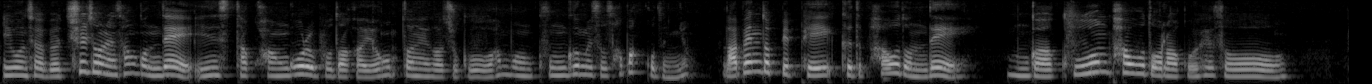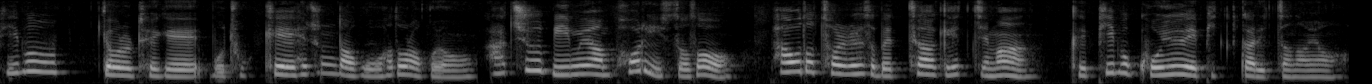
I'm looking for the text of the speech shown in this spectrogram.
이건 제가 며칠 전에 산 건데 인스타 광고를 보다가 영업당해가지고 한번 궁금해서 사봤거든요. 라벤더빛 베이크드 파우더인데 뭔가 구운 파우더라고 해서 피부 결을 되게 뭐 좋게 해준다고 하더라고요. 아주 미묘한 펄이 있어서 파우더 처리를 해서 매트하게 했지만 그 피부 고유의 빛깔 있잖아요.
